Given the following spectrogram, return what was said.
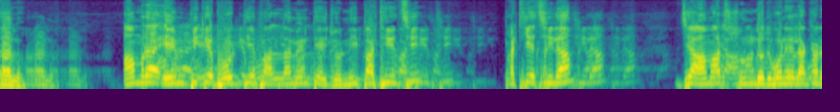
Hello hello. হ্যালো। আমরা এমপি কে ভোট দিয়ে পার্লামেন্টে এই জন্যই পাঠিয়েছি। পাঠিয়েছিলাম যে আমার সুন্দরবন এলাকার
